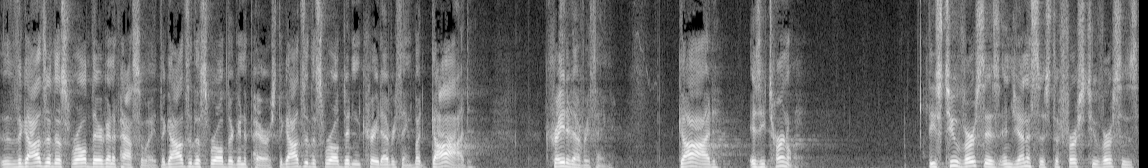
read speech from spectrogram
the gods of this world, they're going to pass away. The gods of this world, they're going to perish. The gods of this world didn't create everything. But God, created everything. God is eternal. These two verses in Genesis, the first two verses,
